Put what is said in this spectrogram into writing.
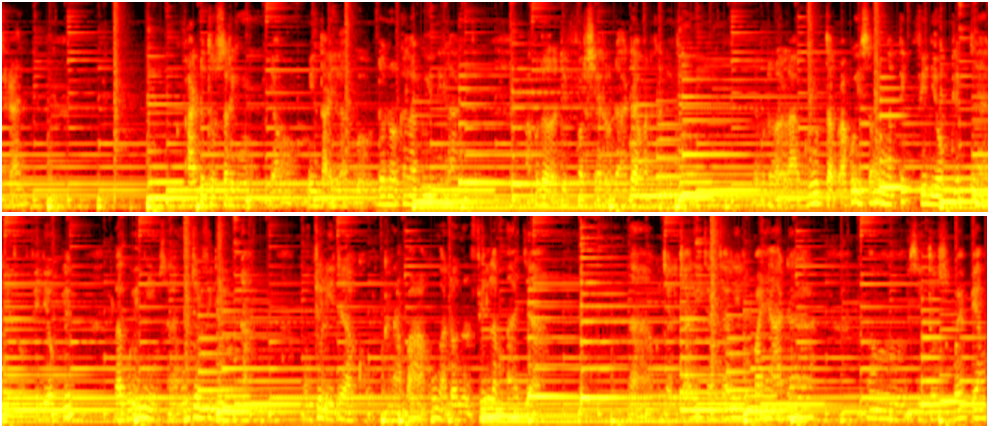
ya kan? Ada tuh sering yang minta lagu downloadkan lagu ini lah gitu. Aku download di share udah ada pada saat itu. Aku download lagu tapi aku iseng ngetik video klipnya gitu. Video klip lagu ini misalnya muncul video nah muncul ide aku kenapa aku nggak download film aja. Nah aku cari-cari cari-cari rupanya ada em, situs web yang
